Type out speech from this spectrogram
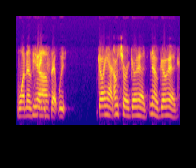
One of the yeah. things that we, go ahead. I'm sorry, go ahead. No, go ahead.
